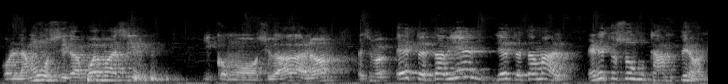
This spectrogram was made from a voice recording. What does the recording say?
con la música, podemos decir, y como ciudadano decimos, esto está bien y esto está mal. En esto sos un campeón.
